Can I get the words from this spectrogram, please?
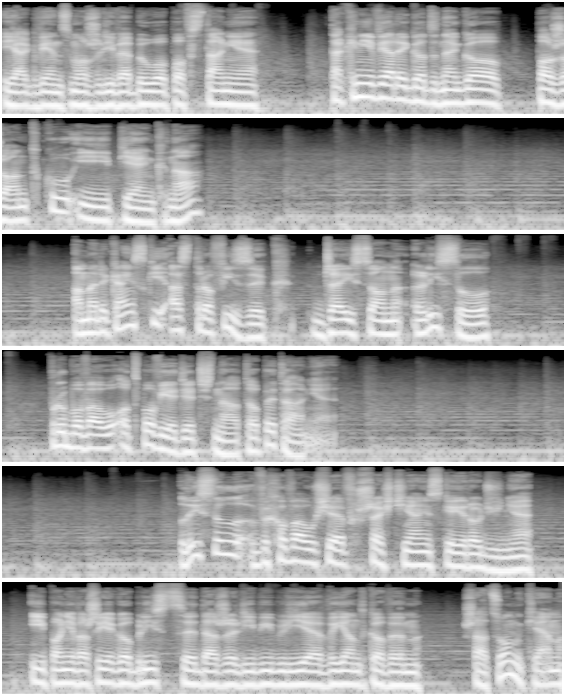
Jak więc możliwe było powstanie tak niewiarygodnego porządku i piękna? Amerykański astrofizyk Jason Lisle próbował odpowiedzieć na to pytanie. Lisle wychował się w chrześcijańskiej rodzinie i ponieważ jego bliscy darzyli Biblię wyjątkowym szacunkiem,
